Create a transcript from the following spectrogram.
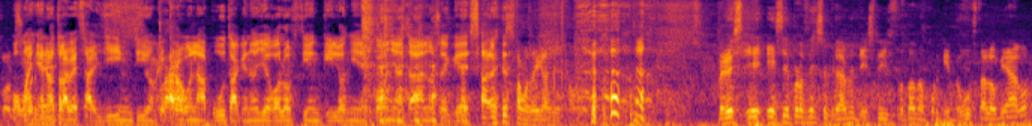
por O suerte mañana otra vez al gym, tío, me Claro. cago en la puta, que no llego a los 100 kilos ni de coña, tal, no sé qué, ¿sabes? Estamos ahí casi, estamos ahí. Pero es e- ese proceso que realmente estoy disfrutando porque me gusta lo que hago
